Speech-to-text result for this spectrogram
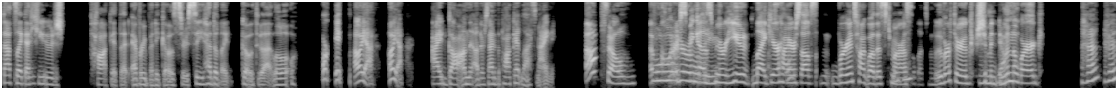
That's like a mm-hmm. huge pocket that everybody goes through. So you had to like go through that little. oh yeah, oh yeah. I got on the other side of the pocket last night. Oh, so of course, because we are you like your higher selves. We're going to talk about this tomorrow, mm-hmm. so let's move her through because you've been doing the work. Uh-huh, uh-huh.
